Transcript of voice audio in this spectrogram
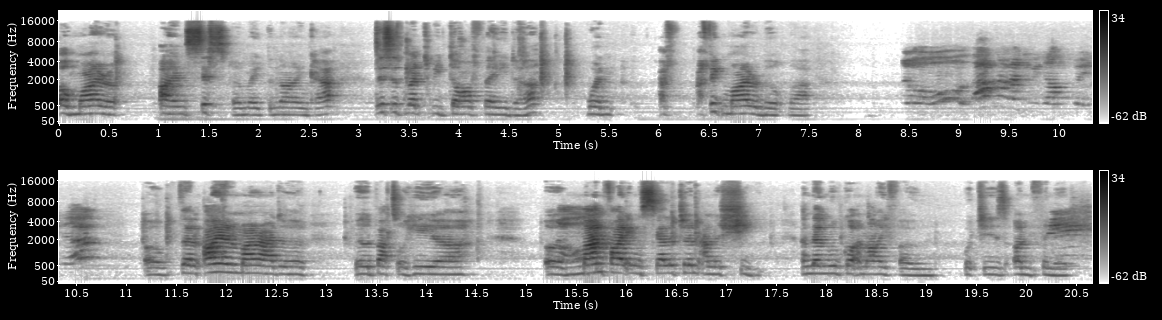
Oh, Myra, Ian's sister made the Nyan Cat. This is meant to be Darth Vader. When I, I think Myra built that. No, that's meant to be Darth Vader. Oh, then Ian and Myra had a build battle here. A man fighting a skeleton and a sheep. And then we've got an iPhone which is unfinished.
